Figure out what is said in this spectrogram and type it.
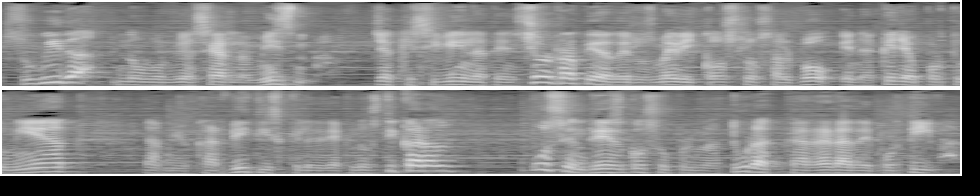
su vida no volvió a ser la misma, ya que si bien la atención rápida de los médicos lo salvó en aquella oportunidad, la miocarditis que le diagnosticaron puso en riesgo su prematura carrera deportiva.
